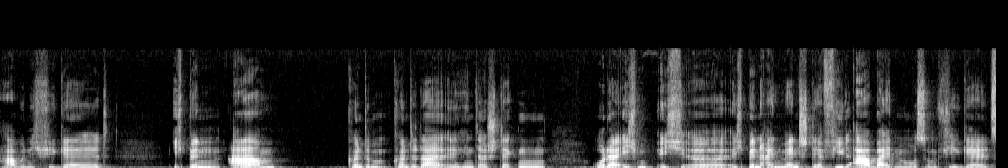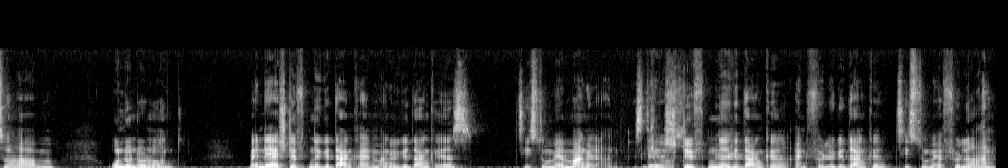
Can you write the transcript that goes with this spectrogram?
habe nicht viel Geld, ich bin arm, könnte, könnte dahinter stecken, oder ich, ich, äh, ich bin ein Mensch, der viel arbeiten muss, um viel Geld zu haben, und, und, und, und. Wenn der stiftende Gedanke ein Mangelgedanke ist, ziehst du mehr Mangel an. Ist der Spaß. stiftende Gedanke ein Füllegedanke, ziehst du mehr Fülle an.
